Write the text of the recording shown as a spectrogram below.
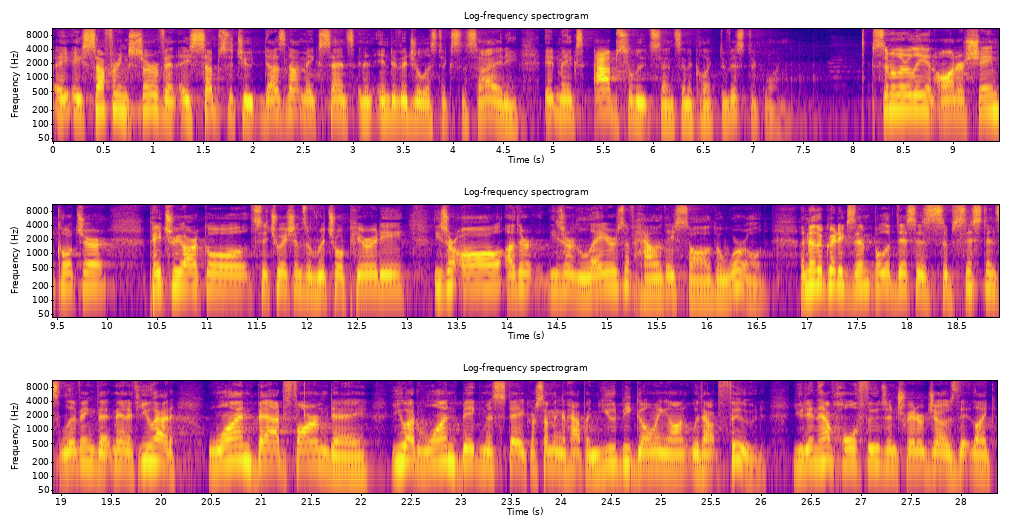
A, a, suffering servant, a substitute, does not make sense in an individualistic society. It makes absolute sense in a collectivistic one. Similarly, in honor shame culture, patriarchal situations of ritual purity, these are all other, these are layers of how they saw the world. Another great example of this is subsistence living. That, man, if you had one bad farm day, you had one big mistake or something that happened, you'd be going on without food. You didn't have Whole Foods and Trader Joe's that, like,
